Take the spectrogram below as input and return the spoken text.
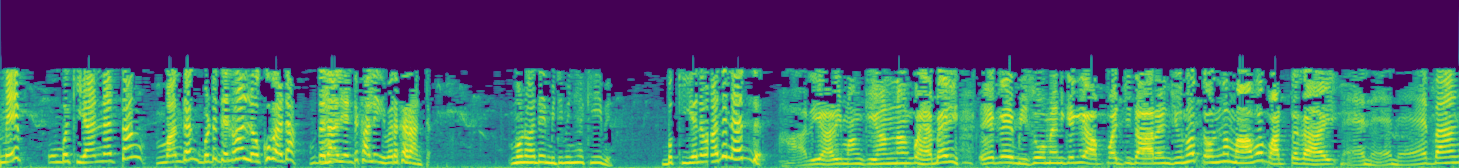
මේ උඹ කියන්නේ නැත්තම් මං දැන් උඹට දෙනවා ලොකු වැඩක් මුදලාලියන්ට කලින් ඉවර කරන්න මොනවද මිටිමිනිහා කීවේ උඹ කියනවද නැද්ද? හරි හරි මං කියන්නම්කෝ. හැබැයි ඒක ඒ බිසෝමැනිකගේ අප්පච්චිට ආරංචි වුණොත් ඔන්න මාව පට්ට ගහයි. නෑ නෑ නෑ බං.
